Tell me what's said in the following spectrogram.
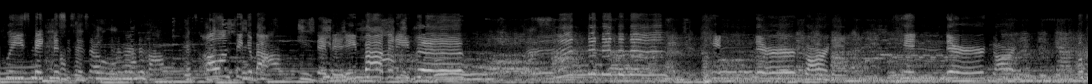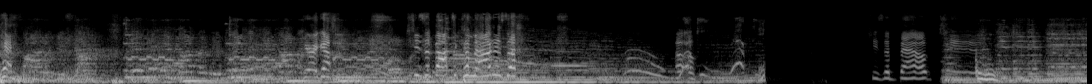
Please make Mrs. Kindergartner. That's all I'm thinking about. Bibbidi bobbidi boo. Kindergarten. Kindergarten. Okay. Here I go. She's about to come out as a. Uh-oh. She's about to.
